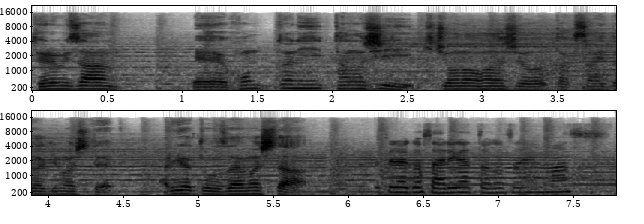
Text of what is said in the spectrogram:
てるみさん、えー本当に楽しい貴重なお話をたくさんいただきましてありがとうございました。こちらこそありがとうございます。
